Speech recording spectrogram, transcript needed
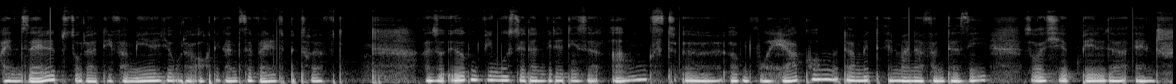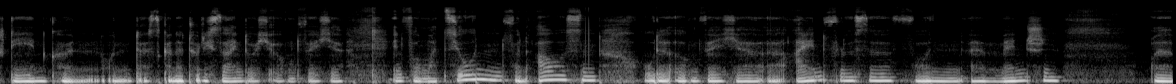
ein selbst oder die Familie oder auch die ganze Welt betrifft. Also irgendwie muss ja dann wieder diese Angst äh, irgendwo herkommen, damit in meiner Fantasie solche Bilder entstehen können. Und das kann natürlich sein durch irgendwelche Informationen von außen oder irgendwelche äh, Einflüsse von äh, Menschen, äh,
